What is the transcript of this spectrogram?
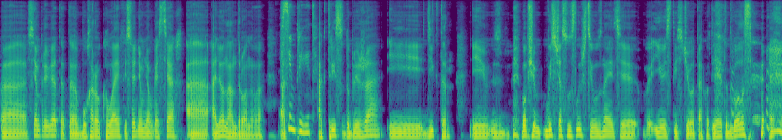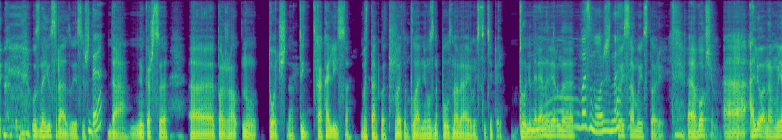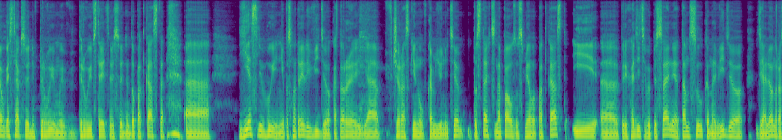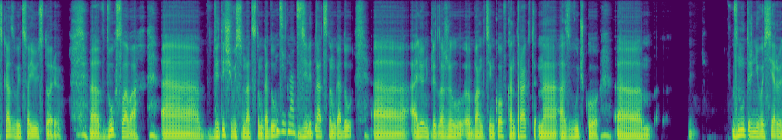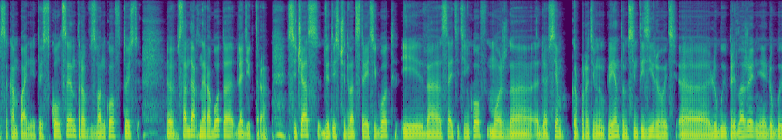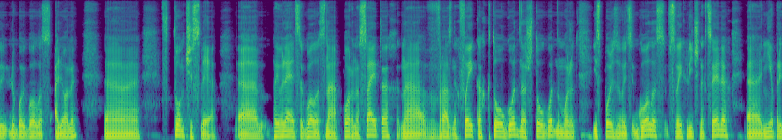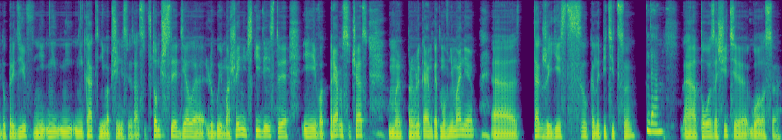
А, всем привет, это Бухарог Live, и сегодня у меня в гостях а, Алена Андронова. Всем привет. Актриса дубляжа и диктор. И, в общем, вы сейчас услышите, узнаете ее из тысячи вот так вот. Я этот голос узнаю сразу, если что. Да? Да, мне кажется, а, пожалуй, ну, точно. Ты как Алиса. Вот так вот, в этом плане, узна, по узнаваемости теперь. Благодаря, Ну, наверное, Возможно. той самой истории. А, В общем, а, Алена, у меня в гостях сегодня впервые, мы впервые встретились сегодня до подкаста. А, Если вы не посмотрели видео, которое я вчера скинул в комьюнити, поставьте на паузу смело подкаст и э, переходите в описание, там ссылка на видео, где Алена рассказывает свою историю. Э, в двух словах. А, В 2018 году 19. в 2019 году э, Алене предложил э, банк Тиньков контракт на озвучку эм, внутреннего сервиса компании, то есть колл-центров, звонков, то есть э, стандартная работа для диктора. Сейчас 2023 год, и на сайте Тиньков можно для всем корпоративным клиентам синтезировать э, любые предложения, любой, любой голос Алены, э, в том числе появляется голос на порно-сайтах, на, в разных фейках, кто угодно, что угодно может использовать голос в своих личных целях, э, не предупредив, ни, ни- ни- никак не вообще не связаться, в том числе делая любые мошеннические действия. И вот прямо сейчас мы привлекаем к этому внимание. Э, также есть ссылка на петицию Да. э, по защите голоса.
